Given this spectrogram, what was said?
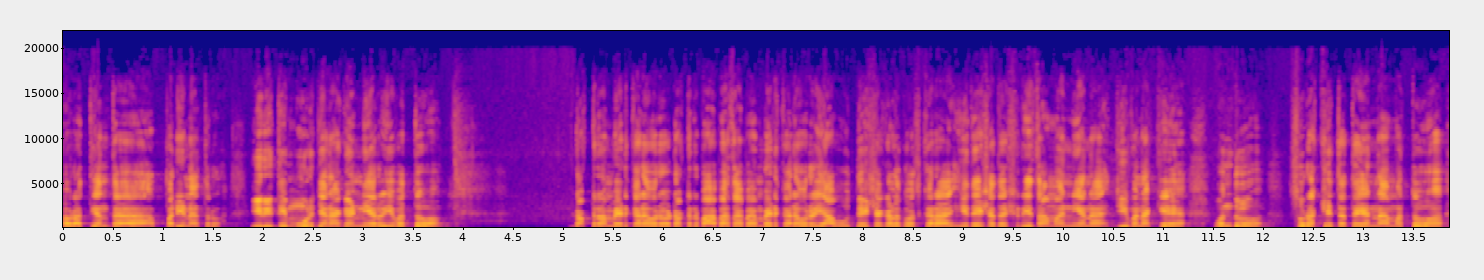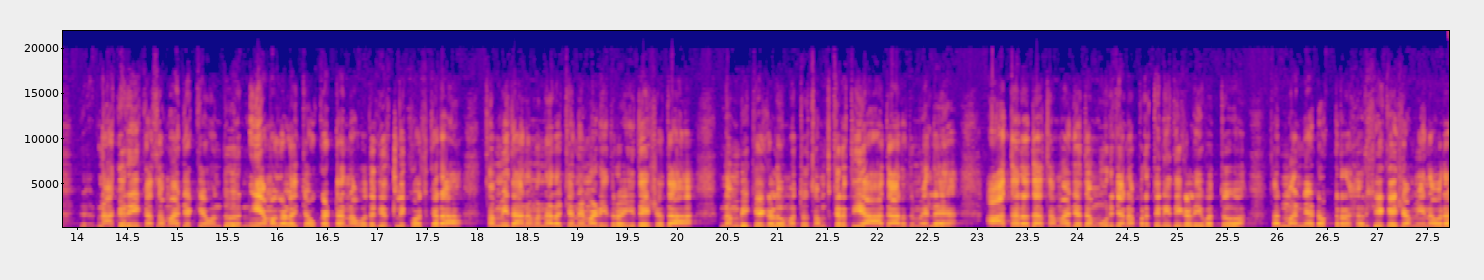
ಅವರು ಅತ್ಯಂತ ಪರಿಣತರು. ಈ ರೀತಿ ಮೂರು ಜನ ಗಣ್ಯರು ಇವತ್ತು ಡಾಕ್ಟರ್ ಅಂಬೇಡ್ಕರ್ ಅವರು ಡಾಕ್ಟರ್ ಬಾಬಾ ಸಾಹೇಬ್ ಅಂಬೇಡ್ಕರ್ ಅವರು ಯಾವ ಉದ್ದೇಶಗಳಿಗೋಸ್ಕರ ಈ ದೇಶದ ಶ್ರೀಸಾಮಾನ್ಯನ ಜೀವನಕ್ಕೆ ಒಂದು ಸುರಕ್ಷಿತತೆಯನ್ನು ಮತ್ತು ನಾಗರಿಕ ಸಮಾಜಕ್ಕೆ ಒಂದು ನಿಯಮಗಳ ಚೌಕಟ್ಟನ್ನು ಒದಗಿಸ್ಲಿಕ್ಕೋಸ್ಕರ ಸಂವಿಧಾನವನ್ನು ರಚನೆ ಮಾಡಿದರು. ಈ ದೇಶದ ನಂಬಿಕೆಗಳು ಮತ್ತು ಸಂಸ್ಕೃತಿಯ ಆಧಾರದ ಮೇಲೆ ಆ ಥರದ ಸಮಾಜದ ಮೂರು ಜನ ಪ್ರತಿನಿಧಿಗಳು ಇವತ್ತು ಸನ್ಮಾನ್ಯ ಡಾಕ್ಟರ್ ಹರ್ಷಿಕೇಶ್ ಅಮೀನ್ ಅವರ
